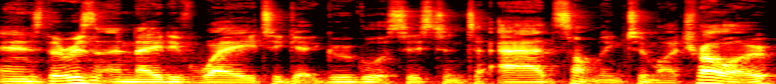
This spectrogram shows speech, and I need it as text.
and there isn't a native way to get Google Assistant to add something to my Trello.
